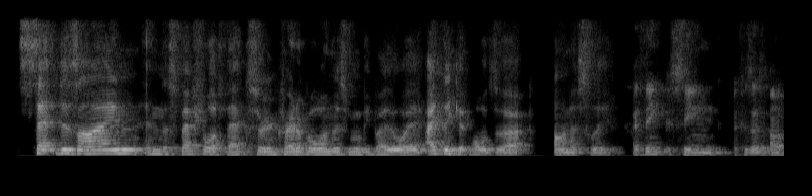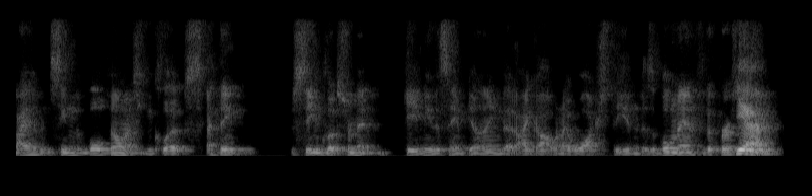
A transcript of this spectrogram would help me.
set design and the special effects are incredible in this movie, by the way. I think it holds up, honestly. I think seeing, because I, I haven't seen the full film, I've seen clips. I think seeing clips from it gave me the same feeling that I got when I watched The Invisible Man for the first yeah. time.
